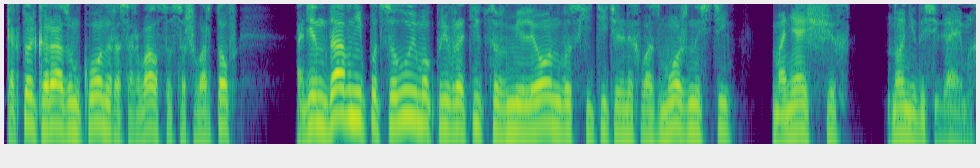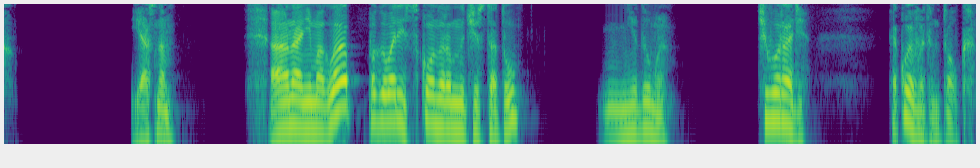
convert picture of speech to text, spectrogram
Как только разум Конора сорвался со швартов, один давний поцелуй мог превратиться в миллион восхитительных возможностей, манящих, но недосягаемых. Ясно. А она не могла поговорить с Конором на чистоту? Не думаю. Чего ради? Какой в этом толк?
